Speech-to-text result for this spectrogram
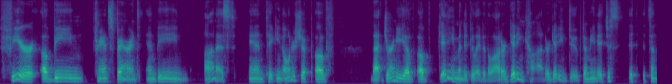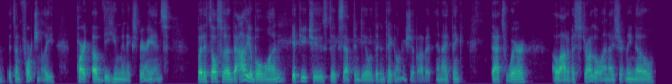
fear of being transparent and being honest and taking ownership of that journey of, of getting manipulated a lot or getting conned or getting duped. I mean, it just, it, it's, un, it's unfortunately part of the human experience, but it's also a valuable one if you choose to accept and deal with it and take ownership of it. And I think that's where a lot of us struggle. And I certainly know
